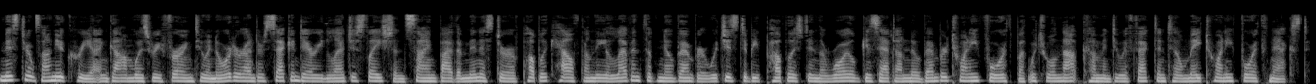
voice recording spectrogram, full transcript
Mr. Wissanu Krea-ngam was referring to an order under secondary legislation signed by the Minister of Public Health on the 11th of November which is to be published in the Royal Gazette on November 24 but which will not come into effect until May 24 next.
